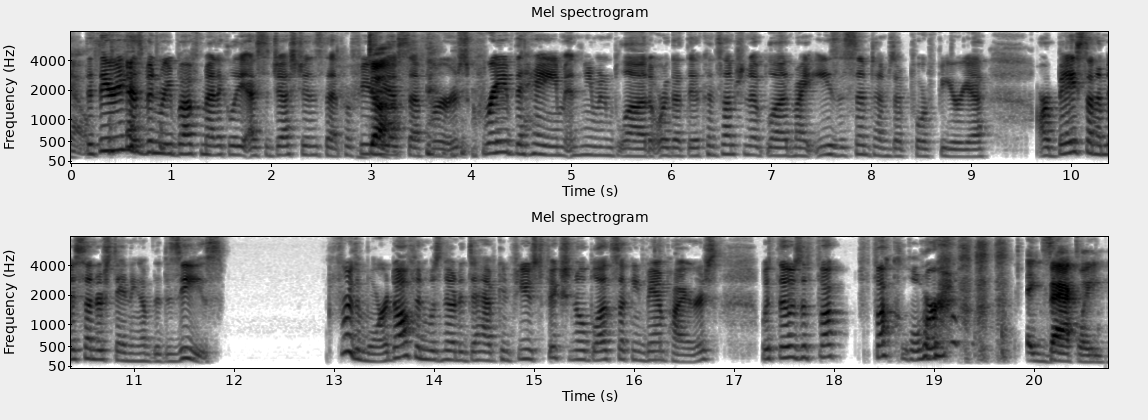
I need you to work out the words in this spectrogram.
no. The theory has been rebuffed medically as suggestions that Duh. porphyria sufferers crave the haim in human blood or that the consumption of blood might ease the symptoms of porphyria are based on a misunderstanding of the disease. Furthermore, Dolphin was noted to have confused fictional blood sucking vampires with those of fuck fucklore. exactly.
